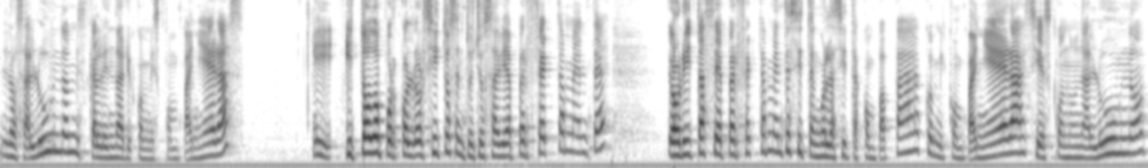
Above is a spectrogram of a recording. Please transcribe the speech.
los alumnos, mi calendario con mis compañeras y, y todo por colorcitos, entonces yo sabía perfectamente Ahorita sé perfectamente si tengo la cita con papá, con mi compañera, si es con un alumno,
